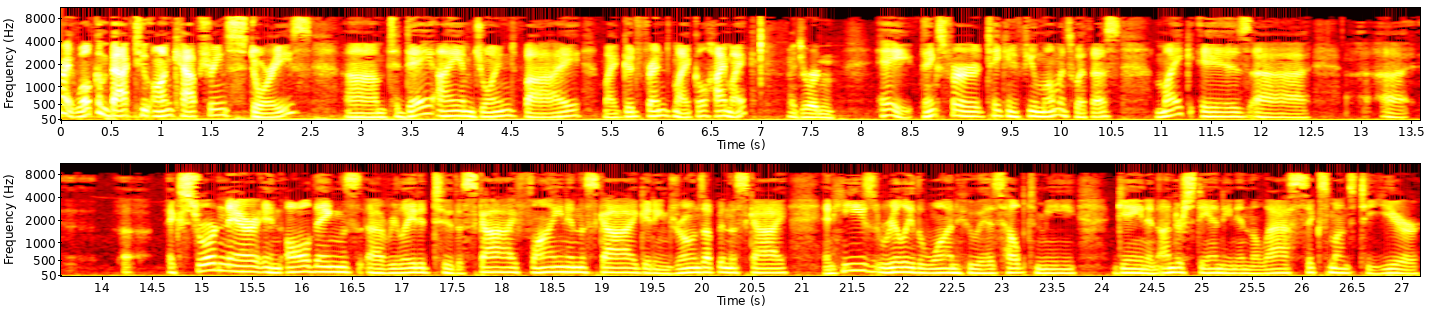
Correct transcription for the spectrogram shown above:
right, welcome back to On Capturing Stories. Um, today I am joined by my good friend Michael. Hi, Mike. Hi, Jordan. Hey, thanks for taking a few moments with us. Mike is uh, uh, uh, extraordinaire in all things uh, related to the sky, flying in the sky, getting drones up in the sky, and he's really the one who has helped me gain an understanding in the last six months to year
